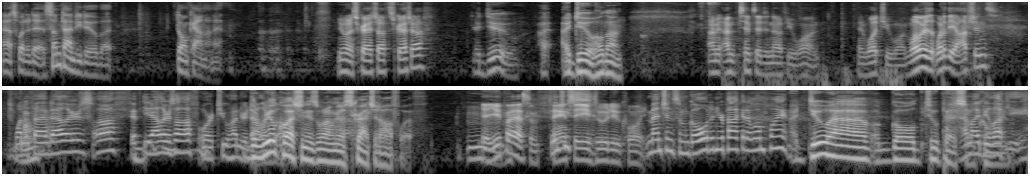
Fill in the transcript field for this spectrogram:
that's what it is. Sometimes you do, but don't count on it. you want to scratch off the scratch off? I do. I, I do. Hold on. I mean, I'm tempted to know if you won and what you won. What was it? What are the options? Twenty-five dollars off, fifty dollars off, or two hundred. The real question is what I'm going to scratch it off with. Mm. Yeah, you probably have some Didn't you fancy s- hoodoo coin. Mentioned some gold in your pocket at one point. I do have a gold two peso. I might be coin. lucky.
